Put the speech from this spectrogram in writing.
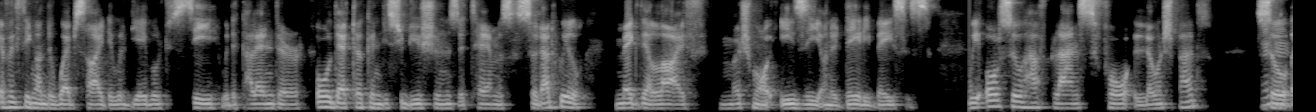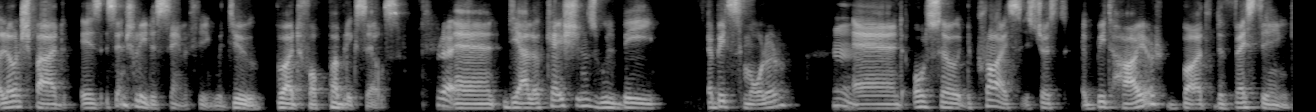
everything on the website. They will be able to see with the calendar all their token distributions, the terms. So that will make their life much more easy on a daily basis. We also have plans for launchpad. So mm-hmm. launchpad is essentially the same thing we do, but for public sales. Right. And the allocations will be a bit smaller. Mm. And also the price is just a bit higher, but the vesting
